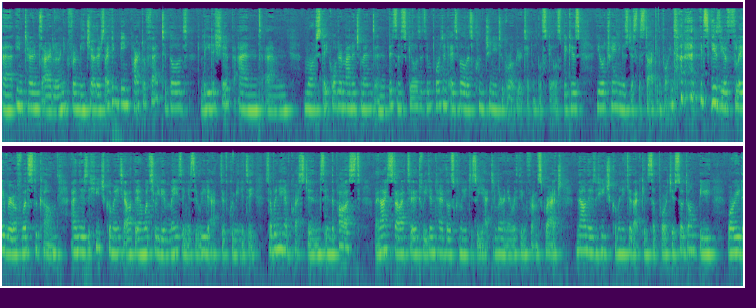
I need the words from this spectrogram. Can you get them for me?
uh, interns are learning from each other. So I think being part of that to build leadership and um, more stakeholder management and business skills is important, as well as continue to grow your technical skills because your training is just the starting point. it gives you a flavor of what's to come. And there's a huge community out there. And what's really amazing is a really active community. So when you have questions in the past, when I started, we didn't have those communities, so you had to learn everything from scratch. Now there's a huge community that can support you. So don't be worried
